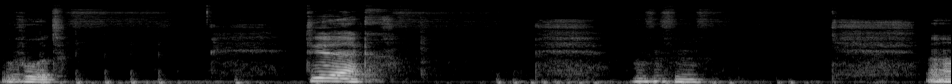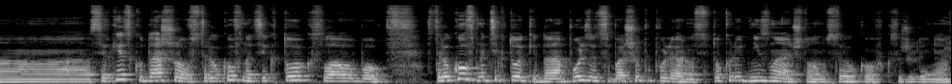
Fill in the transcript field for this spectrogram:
Вот. Так. Сергей Скудашов, Стрелков на ТикТок, слава богу. Стрелков на ТикТоке, да, пользуется большой популярностью. Только люди не знают, что он Стрелков, к сожалению.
